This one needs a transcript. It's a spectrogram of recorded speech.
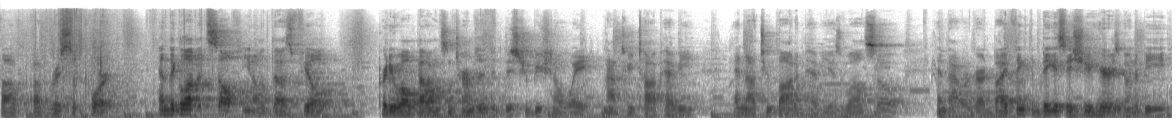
of, of wrist support. And the glove itself, you know, does feel pretty well balanced in terms of the distribution of weight. Not too top heavy and not too bottom heavy as well. So in that regard. But I think the biggest issue here is gonna be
